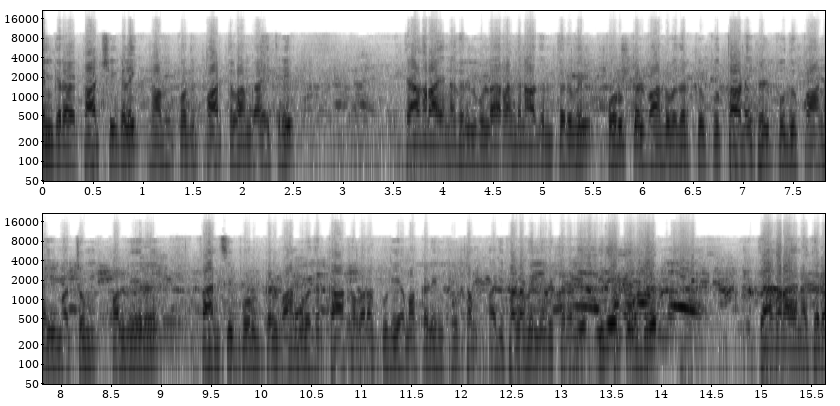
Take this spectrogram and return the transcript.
என்கிற காட்சிகளை நாம் இப்போது பார்க்கலாம் காயத்ரி. தியாகராய நகரில் உள்ள ரங்கநாதன் தெருவில் பொருட்கள் வாங்குவதற்கு புத்தாடைகள் புது பானை மற்றும் பல்வேறு ஃபேன்சி பொருட்கள் வாங்குவதற்காக வரக்கூடிய மக்களின் கூட்டம் அதிக அளவில் இருக்கிறது. இதே போன்று தியாகராய நகர்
